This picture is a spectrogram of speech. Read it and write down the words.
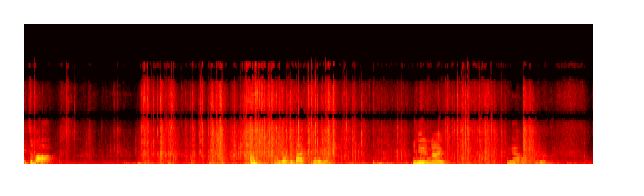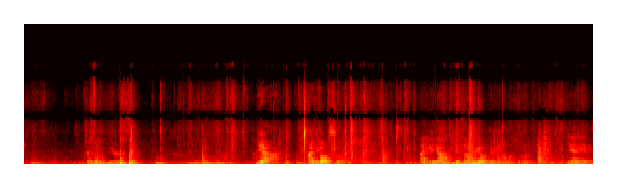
It's a box. I'll go to the box for you. You need a knife? No. This one's weird. Yeah. I I knew. thought so. No, you don't. It's already open. Oh, yeah, it is.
